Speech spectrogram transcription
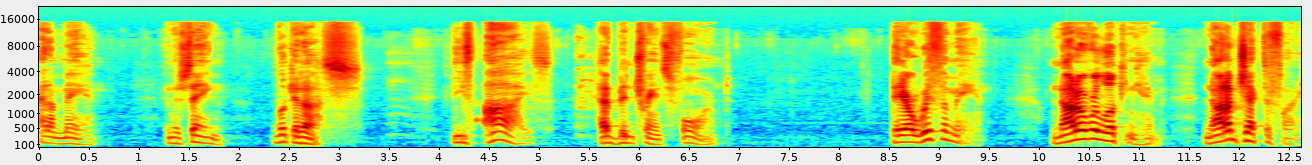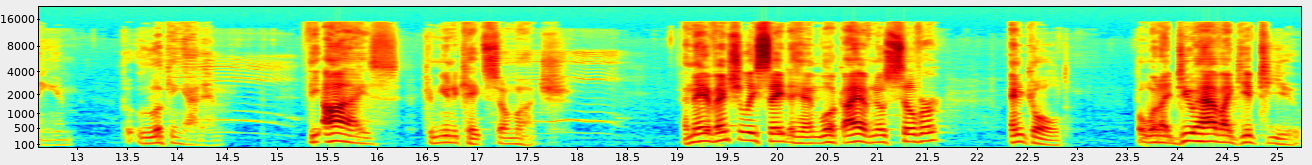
at a man and they're saying, Look at us. These eyes have been transformed. They are with the man, not overlooking him, not objectifying him, but looking at him. The eyes communicate so much. And they eventually say to him, Look, I have no silver and gold, but what I do have, I give to you.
